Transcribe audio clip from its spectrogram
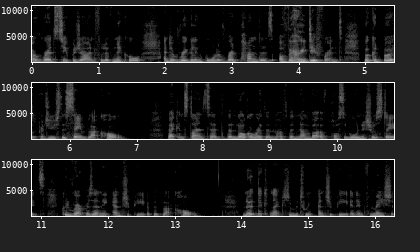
A red supergiant full of nickel and a wriggling ball of red pandas are very different, but could both produce the same black hole. Bekenstein said that the logarithm of the number of possible initial states could represent the entropy of the black hole. Note the connection between entropy and information.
